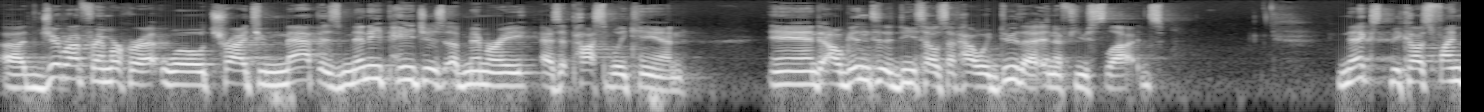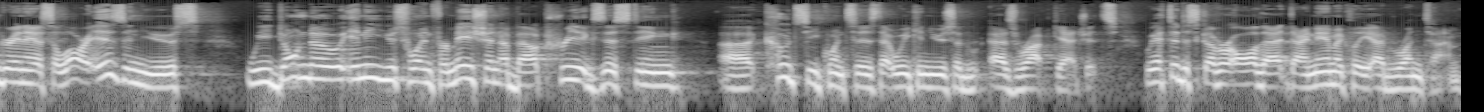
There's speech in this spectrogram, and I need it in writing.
uh, framework will try to map as many pages of memory as it possibly can. And I'll get into the details of how we do that in a few slides. Next, because fine-grained ASLR is in use, we don't know any useful information about pre-existing uh, code sequences that we can use as ROP gadgets. We have to discover all that dynamically at runtime.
